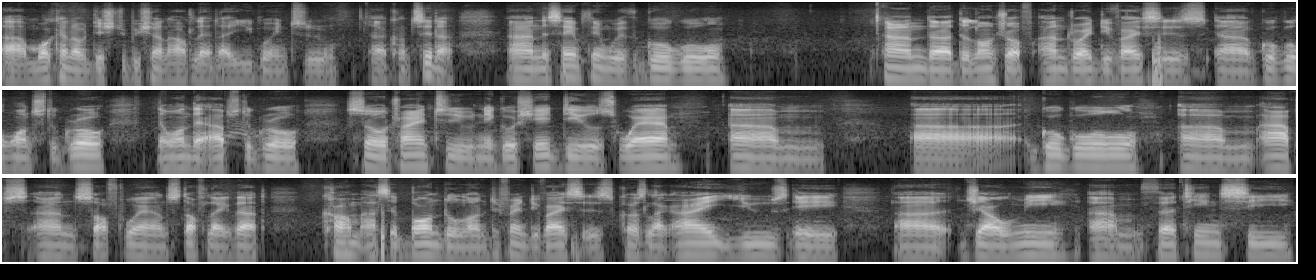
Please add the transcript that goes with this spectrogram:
um, what kind of distribution outlet are you going to uh, consider? And the same thing with google and uh, the launch of Android devices. Uh, Google wants to grow, they want their apps to grow. So, trying to negotiate deals where um, uh, Google um, apps and software and stuff like that come as a bundle on different devices. Because, like, I use a uh, Xiaomi um, 13C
